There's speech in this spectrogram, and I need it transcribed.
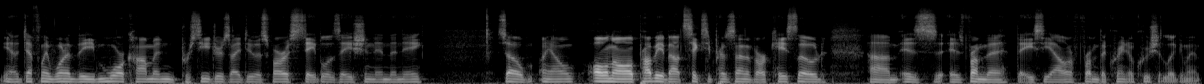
you know definitely one of the more common procedures I do as far as stabilization in the knee. So, you know, all in all, probably about 60% of our caseload um, is is from the, the ACL or from the cranial cruciate ligament.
